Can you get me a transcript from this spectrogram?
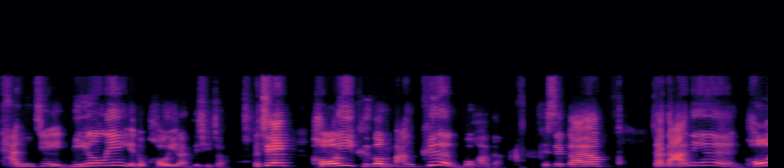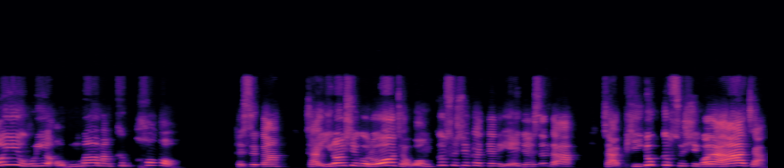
단지, nearly, 얘도 거의란 뜻이죠. 그치? 거의 그것만큼 뭐 하다. 됐을까요? 자, 나는 거의 우리 엄마만큼 커. 됐을까? 자, 이런 식으로 자 원급 수식할 때는 얘들 쓴다. 자, 비교급 수식어야. 자,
